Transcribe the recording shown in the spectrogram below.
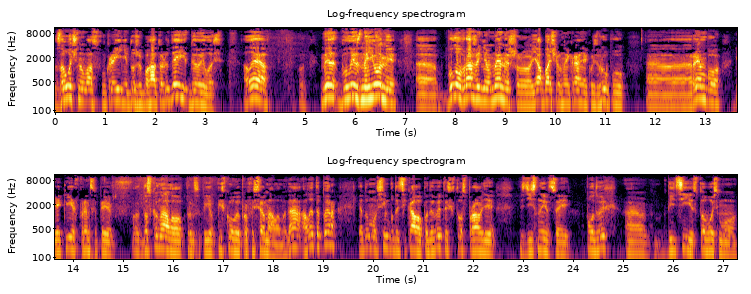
заочно вас в Україні дуже багато людей дивилось, але не були знайомі. Е, Було враження в мене, що я бачив на екрані якусь групу е, Рембо, які, в принципі, досконало в принципі, є військовими професіоналами. Да? Але тепер, я думаю, всім буде цікаво подивитись, хто справді здійснив цей подвиг. Е, Бійці 108-го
